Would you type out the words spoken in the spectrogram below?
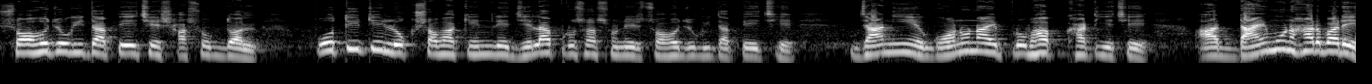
সহযোগিতা পেয়েছে শাসক দল। প্রতিটি লোকসভা কেন্দ্রে জেলা প্রশাসনের সহযোগিতা পেয়েছে জানিয়ে গণনায় প্রভাব খাটিয়েছে আর ডায়মন্ড হারবারে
